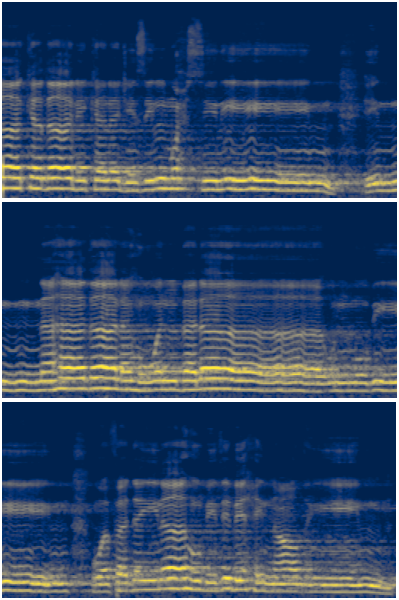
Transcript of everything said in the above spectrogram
إنا كذلك نجزي المحسنين إن هذا لهو البلاء المبين وفديناه بذبح عظيم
